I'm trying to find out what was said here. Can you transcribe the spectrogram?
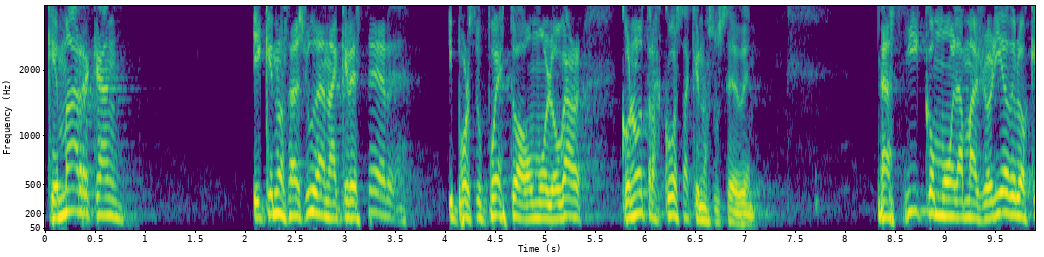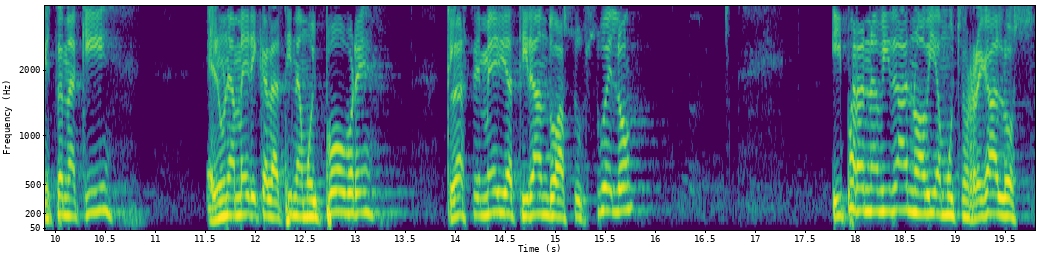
que marcan y que nos ayudan a crecer y por supuesto a homologar con otras cosas que nos suceden. Nací como la mayoría de los que están aquí en una América Latina muy pobre, clase media tirando a subsuelo, y para Navidad no había muchos regalos.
